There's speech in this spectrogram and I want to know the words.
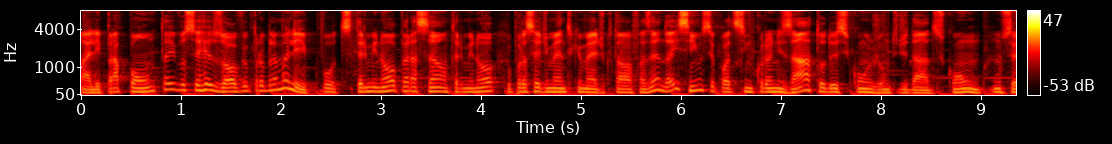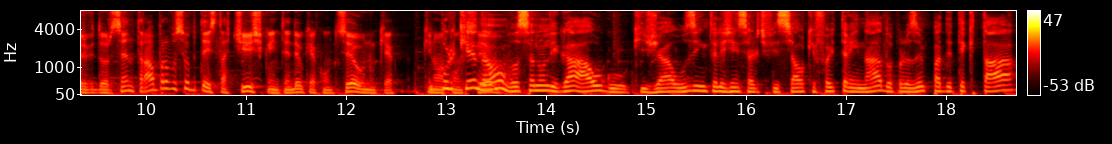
ali para a ponta e você resolve o problema ali. Putz, terminou a operação, terminou o procedimento que o médico estava fazendo, aí sim você pode sincronizar todo esse conjunto de dados com um servidor central para você obter estatística, entender o que aconteceu, no que, que não Por aconteceu. que não você não ligar algo que já use inteligência artificial que foi treinado, por exemplo, para detectar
